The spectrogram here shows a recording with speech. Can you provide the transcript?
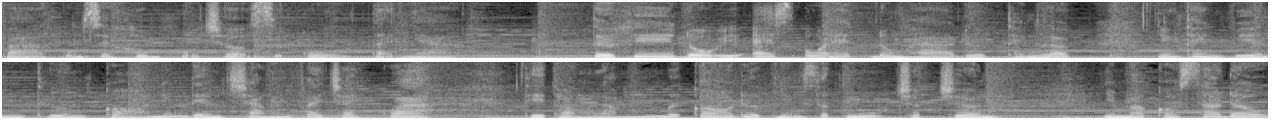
và cũng sẽ không hỗ trợ sự cố tại nhà. Từ khi đội SOS Đông Hà được thành lập, những thành viên thường có những đêm trắng phải trải qua, thì thoảng lắm mới có được những giấc ngủ chập chờn. Nhưng mà có sao đâu,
